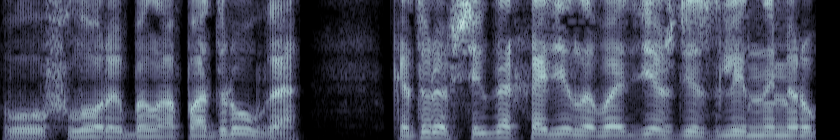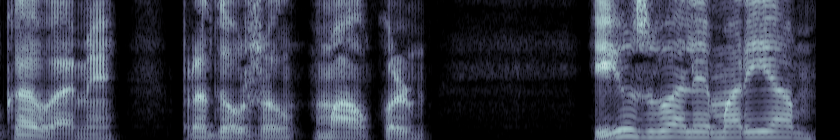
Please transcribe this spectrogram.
У Флоры была подруга, которая всегда ходила в одежде с длинными рукавами, продолжил Малкольм. Ее звали Марьям,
